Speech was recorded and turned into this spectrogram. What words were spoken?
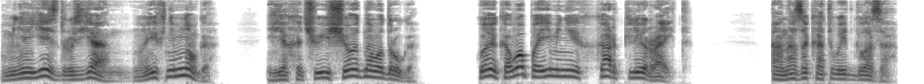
У меня есть друзья, но их немного. И я хочу еще одного друга. Кое-кого по имени Хартли Райт. Она закатывает глаза.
